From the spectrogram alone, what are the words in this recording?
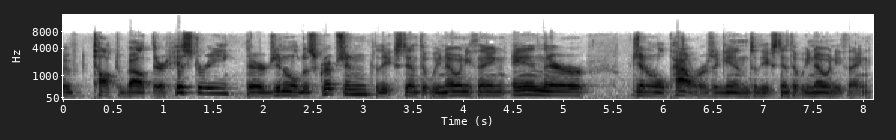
We've talked about their history, their general description to the extent that we know anything, and their general powers, again, to the extent that we know anything.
